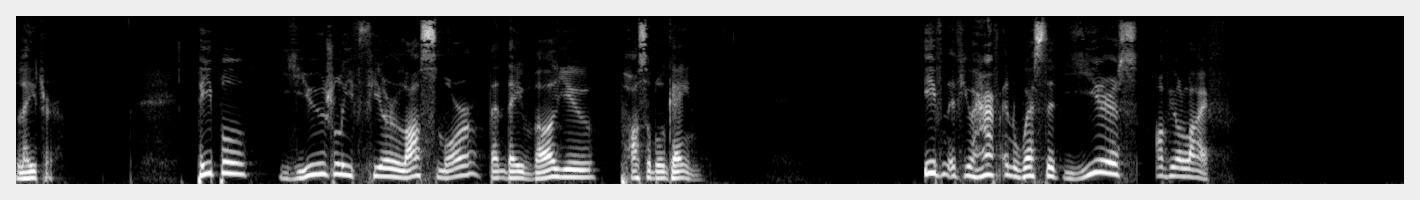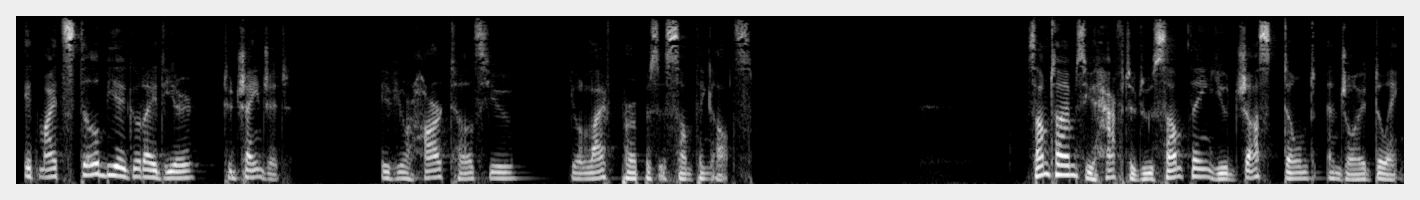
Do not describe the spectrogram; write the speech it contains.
later. People usually fear loss more than they value possible gain. Even if you have invested years of your life, it might still be a good idea to change it if your heart tells you your life purpose is something else. Sometimes you have to do something you just don't enjoy doing.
